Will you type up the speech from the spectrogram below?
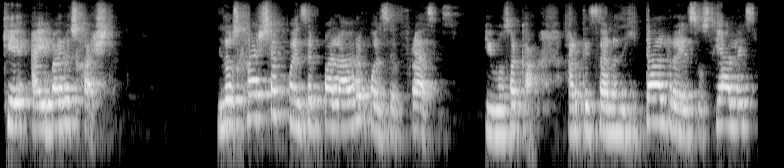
que hay varios hashtags. Los hashtags pueden ser palabras, pueden ser frases. Vimos acá, artesano digital, redes sociales.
